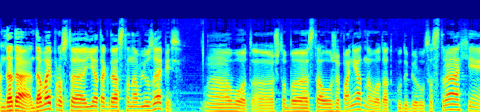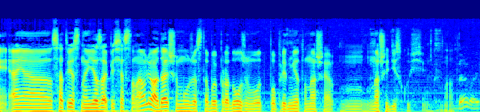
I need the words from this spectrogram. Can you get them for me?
Да-да, давай просто я тогда остановлю запись. э, Вот, э, чтобы стало уже понятно, вот откуда берутся страхи. А я, соответственно, я запись остановлю, а дальше мы уже с тобой продолжим вот по предмету нашей, нашей дискуссии. Вот. Давай.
